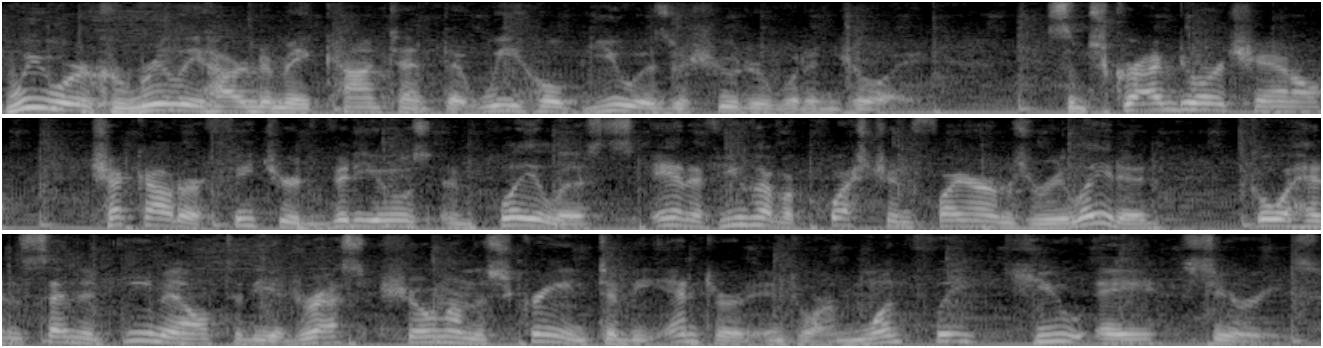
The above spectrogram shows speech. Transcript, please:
We work really hard to make content that we hope you as a shooter would enjoy. Subscribe to our channel, check out our featured videos and playlists, and if you have a question firearms related, go ahead and send an email to the address shown on the screen to be entered into our monthly QA series.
